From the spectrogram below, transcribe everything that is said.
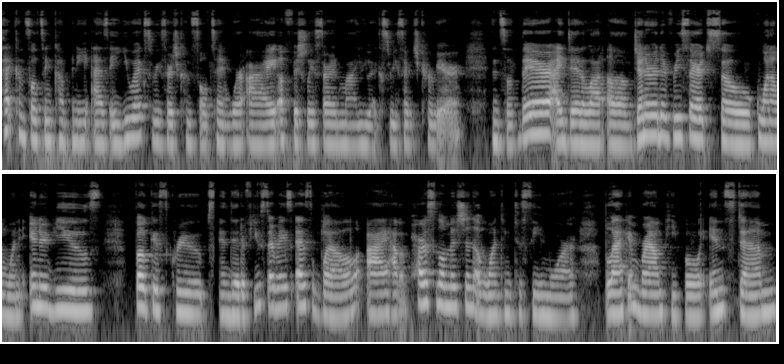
tech consulting company as a UX research consultant, where I officially started my UX research career. And so there I did a lot of generative research, so one on one interviews, focus groups and did a few surveys as well. I have personal mission of wanting to see more Black and Brown people in STEM,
